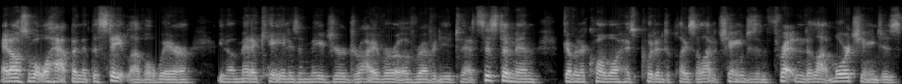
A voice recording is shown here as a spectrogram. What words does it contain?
and also what will happen at the state level, where you know Medicaid is a major driver of revenue to that system, and Governor Cuomo has put into place a lot of changes and threatened a lot more changes.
